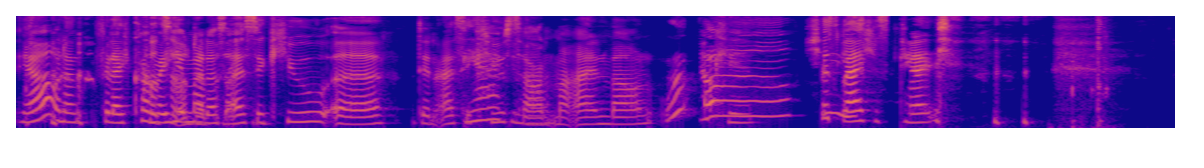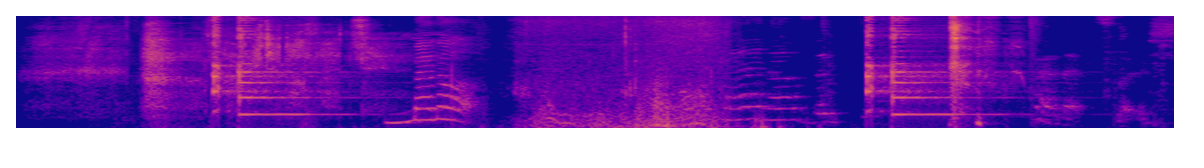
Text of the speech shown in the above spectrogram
Ja, und dann vielleicht können wir hier mal das. ICQ, äh, den ICQ-Sound genau. mal einbauen. Okay. Bis Tschüss, gleich. Bis gleich. Männer. Männer sind so verletzlich.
